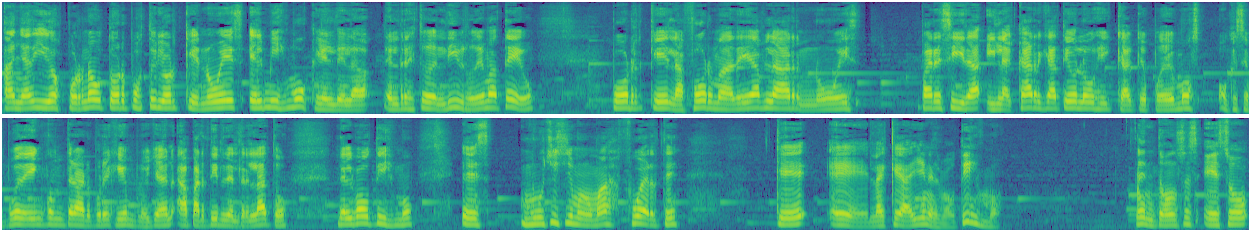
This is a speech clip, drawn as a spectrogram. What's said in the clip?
añadidos por un autor posterior que no es el mismo que el del resto del libro de Mateo, porque la forma de hablar no es parecida y la carga teológica que podemos o que se puede encontrar, por ejemplo, ya a partir del relato del bautismo, es muchísimo más fuerte que eh, la que hay en el bautismo. Entonces eso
